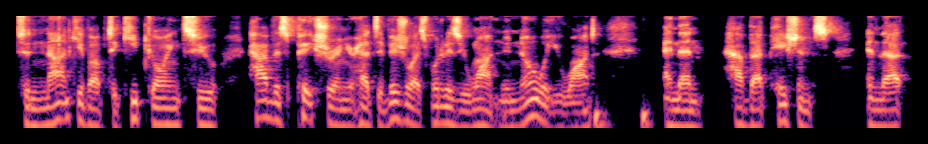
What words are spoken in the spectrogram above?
to not give up, to keep going, to have this picture in your head, to visualize what it is you want, and to know what you want, and then have that patience and that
